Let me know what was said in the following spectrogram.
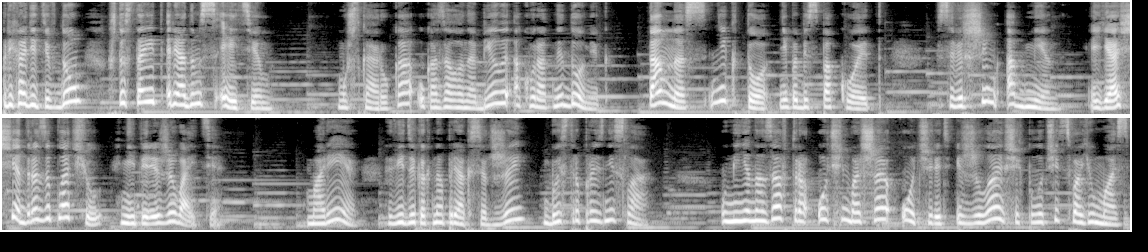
Приходите в дом, что стоит рядом с этим». Мужская рука указала на белый аккуратный домик. «Там нас никто не побеспокоит. Совершим обмен. Я щедро заплачу, не переживайте». Мария, видя, как напрягся Джей, быстро произнесла. «У меня на завтра очень большая очередь из желающих получить свою мазь.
